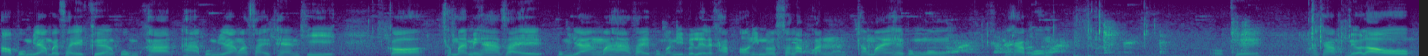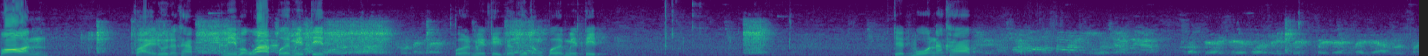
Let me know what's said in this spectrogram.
เอาปุ่มยางไปใส่เครื่องปุ่มขาดหาปุ่มยางมาใส่แทนที ก็ทำไมไม่หาใส่ปุ่มยางมาหาใส่ปุ่มอันนี้ไปเลยนะครับ เอานี้มาสลับกันทำไมให้ผมงงนะครับผมโอเคนะครับ เดี๋ยวเราป้อนไฟดูนะครับ อันนี้บอกว่าเปิดไม่ติด เปิดไม่ติดก็คือต้องเปิดไม่ติด7โวลต์นะครับ รับแจ้งเหตุว่าติดติดไฟแดงในยามหรือไม่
